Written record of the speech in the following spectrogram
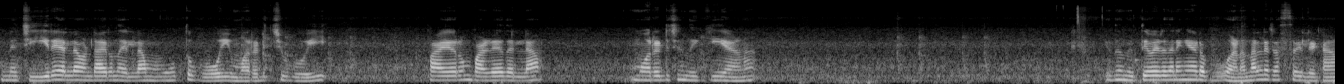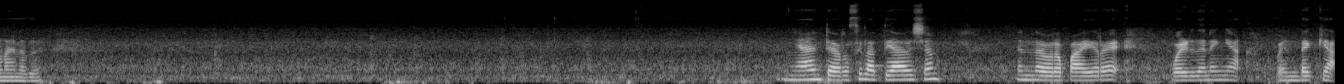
പിന്നെ ചീരയെല്ലാം ഉണ്ടായിരുന്ന എല്ലാം മൂത്ത് പോയി മുരടിച്ചു പോയി. പയറും പഴയതെല്ലാം മുരടിച്ച് നിൽക്കുകയാണ്. ഇത് നിത്യവഴുതനങ്ങയുടെ പൂവാണ്. നല്ല രസമില്ലേ കാണാനത്? ഞാൻ ടെറസിൽ അത്യാവശ്യം എന്താ പറയുക പയറ് വഴുതനങ്ങ വെണ്ടയ്ക്ക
